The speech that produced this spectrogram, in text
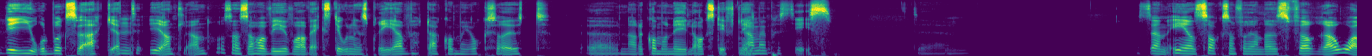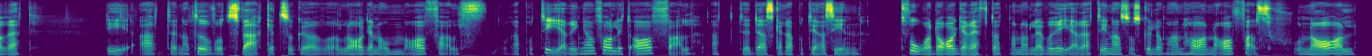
Det är Jordbruksverket mm. egentligen. Och sen så har vi ju våra växtodlingsbrev. Där kommer ju också ut uh, när det kommer ny lagstiftning. Ja men precis. Och sen en sak som förändrades förra året det är att Naturvårdsverket såg över lagen om avfalls och rapportering av farligt avfall. Att det ska rapporteras in två dagar efter att man har levererat. Innan så skulle man ha en avfallsjournal.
